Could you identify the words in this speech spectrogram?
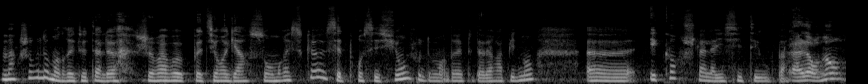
Marc, je vous demanderai tout à l'heure, je vois vos petits regards sombres, est-ce que cette procession, je vous demanderai tout à l'heure rapidement, euh, écorche la laïcité ou pas? Alors non.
